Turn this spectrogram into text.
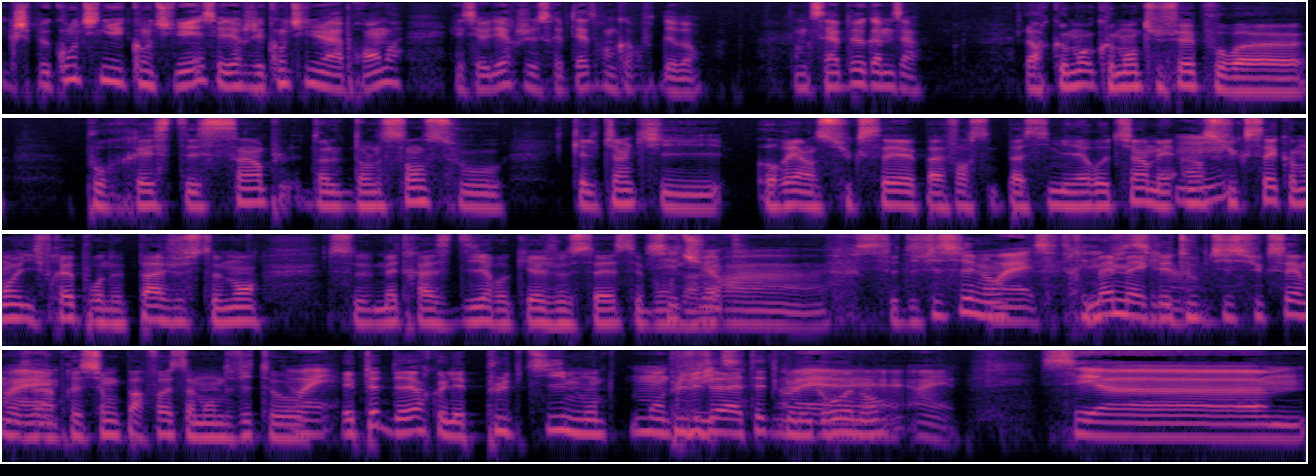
et que je peux continuer continuer ça veut dire que je vais continuer à apprendre et ça veut dire que je serai peut-être encore devant. Donc c'est un peu comme ça. Alors comment comment tu fais pour euh, pour rester simple dans, dans le sens où quelqu'un qui aurait un succès, pas forcément pas similaire au tien, mais un mhm. succès, comment il ferait pour ne pas justement se mettre à se dire, ok, je sais, c'est bon, c'est euh, C'est difficile, hein. Très Même avec les tout petits succès, moi j'ai l'impression que parfois ça monte vite au. Et peut-être d'ailleurs que les plus petits montent, plus vite à la tête que les gros, non? C'est euh,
